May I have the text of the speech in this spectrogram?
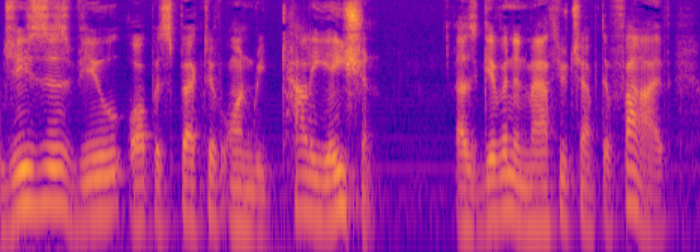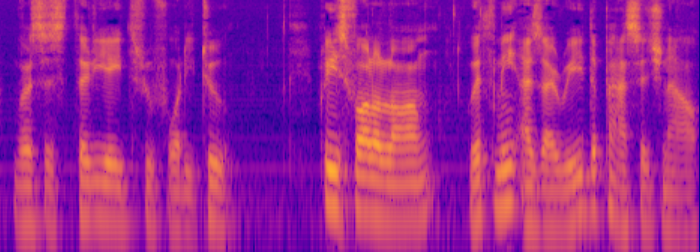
Jesus' view or perspective on retaliation, as given in Matthew chapter 5, verses 38 through 42. Please follow along with me as I read the passage now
